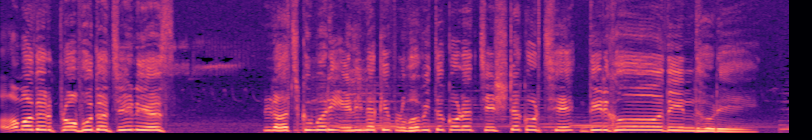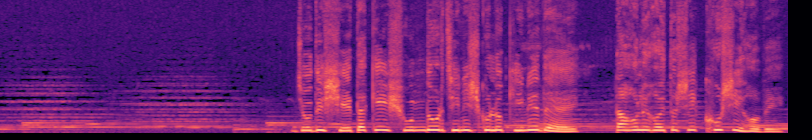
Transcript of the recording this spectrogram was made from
আমাদের প্রভু দ্য জিনিয়াস। রাজকুমারী এলিনাকে প্রভাবিত করার চেষ্টা করছে দীর্ঘদিন ধরে। যদি সে তাকে এই সুন্দর জিনিসগুলো কিনে দেয় তাহলে হয়তো সে খুশি হবে।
